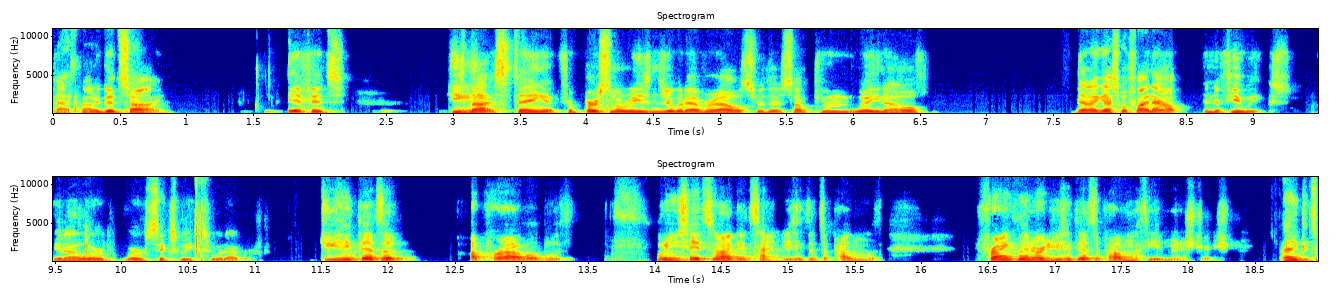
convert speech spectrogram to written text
That's not a good sign. If it's, he's not saying it for personal reasons or whatever else, or there's something where, you know, then I guess we'll find out in a few weeks, you know, or, or six weeks or whatever. Do you think that's a, a problem with when you say it's not a good sign? Do you think that's a problem with Franklin, or do you think that's a problem with the administration? I think it's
